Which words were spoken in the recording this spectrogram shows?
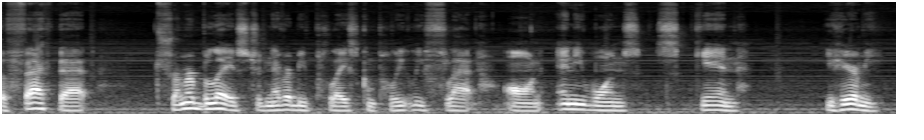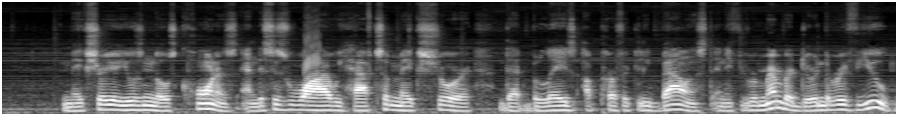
the fact that trimmer blades should never be placed completely flat on anyone's skin. You hear me? Make sure you're using those corners. And this is why we have to make sure that blades are perfectly balanced. And if you remember during the review,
